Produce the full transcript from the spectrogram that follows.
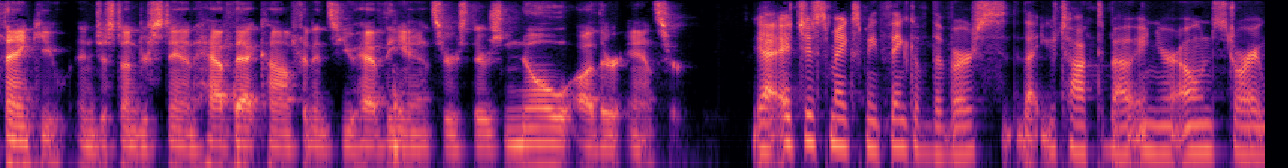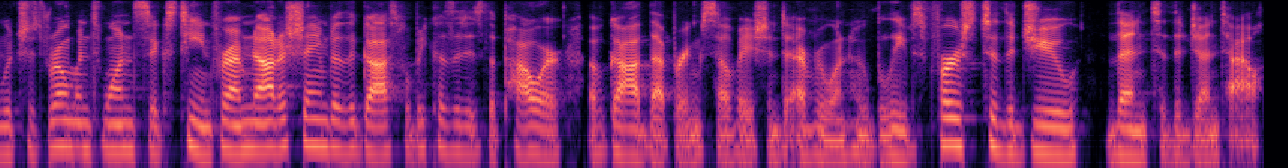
Thank you. And just understand, have that confidence. You have the answers. There's no other answer. Yeah, it just makes me think of the verse that you talked about in your own story, which is Romans 1:16, for I'm not ashamed of the gospel because it is the power of God that brings salvation to everyone who believes, first to the Jew, then to the Gentile.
